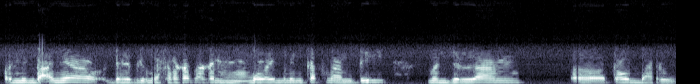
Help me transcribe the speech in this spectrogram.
Permintaannya daya beli masyarakat akan mulai meningkat nanti menjelang uh, tahun baru.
